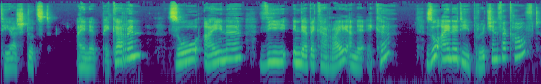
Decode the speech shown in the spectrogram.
Thea stutzt. Eine Bäckerin? So eine wie in der Bäckerei an der Ecke? So eine, die Brötchen verkauft?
